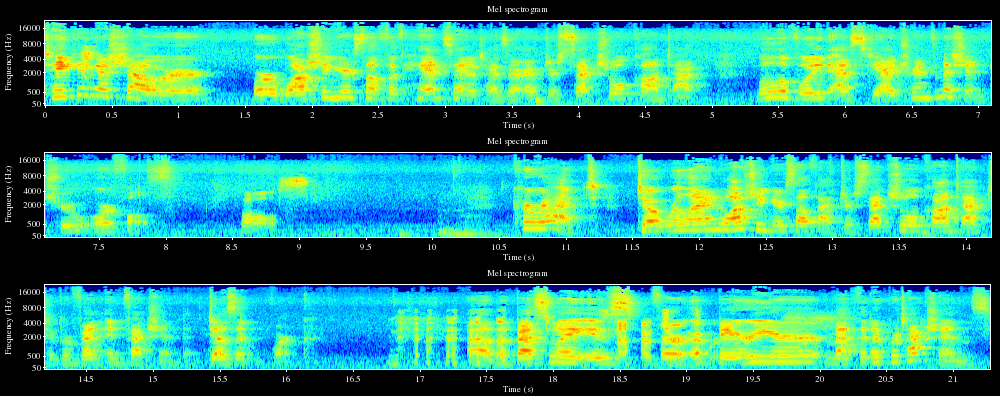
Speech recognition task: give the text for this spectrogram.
Taking a shower or washing yourself with hand sanitizer after sexual contact will avoid STI transmission. True or false? False. Correct. Don't rely on washing yourself after sexual contact to prevent infection. That doesn't work. Uh, the best way is for a work. barrier method of protections,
